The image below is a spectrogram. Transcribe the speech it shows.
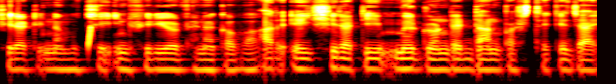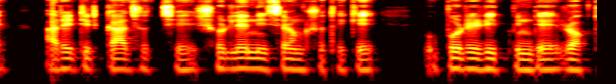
শিরাটির নাম হচ্ছে ইনফেরিয়র ভেনাকাভা আর এই শিরাটি মেরুদণ্ডের ডান পাশ থেকে যায়। আর এটির কাজ হচ্ছে শরীরের নিচের অংশ থেকে উপরের হৃৎপিণ্ডে রক্ত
